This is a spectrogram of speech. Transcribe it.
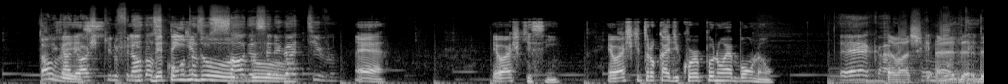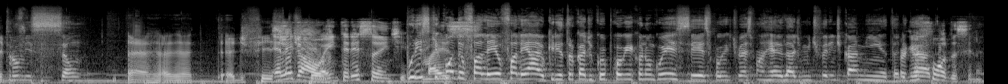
Tá Talvez. ligado? Eu acho que no final das depende contas do- o saldo ia ser do- negativo. É. Eu acho que sim. Eu acho que trocar de corpo não é bom, não. É, cara. Eu acho que- é é, muita de- de- intromissão. É, é, é, é difícil. É legal, tipo, é interessante. Por isso que mas- quando eu falei, eu falei, ah, eu queria trocar de corpo com alguém que eu não conhecesse, com alguém que tivesse uma realidade muito diferente com a minha, tá Porque ligado? foda-se, né?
